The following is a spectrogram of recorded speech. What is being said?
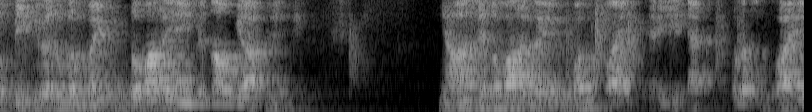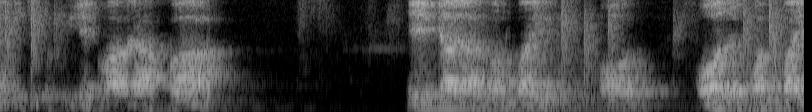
तो बी की वैल्यू वन बाई टू दोबारा यहीं पे जाओगे आप यहाँ से दोबारा गए one by three x plus y is equal to ये तो आ गया आपका। ए क्या आया वन बाई फोर और one by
